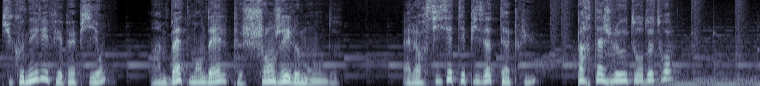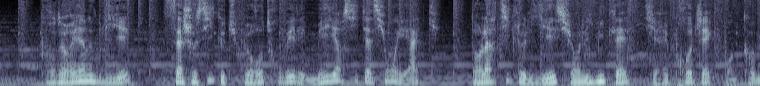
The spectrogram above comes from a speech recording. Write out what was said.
Tu connais l'effet papillon? Un battement d'aile peut changer le monde. Alors si cet épisode t'a plu, partage-le autour de toi. Pour ne rien oublier, sache aussi que tu peux retrouver les meilleures citations et hacks dans l'article lié sur limitless-project.com.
